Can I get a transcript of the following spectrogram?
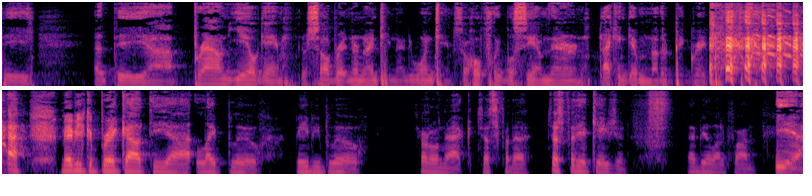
the at the uh, Brown Yale game. They're celebrating their 1991 team, so hopefully we'll see him there, and I can give him another big great. Maybe you could break out the uh, light blue, baby blue turtleneck just for the just for the occasion. That'd be a lot of fun. yeah,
